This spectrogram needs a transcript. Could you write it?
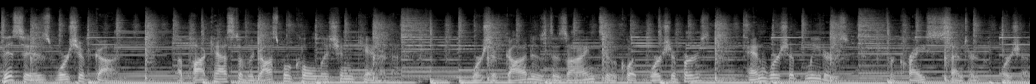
This is Worship God, a podcast of the Gospel Coalition Canada. Worship God is designed to equip worshipers and worship leaders for Christ centered worship.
